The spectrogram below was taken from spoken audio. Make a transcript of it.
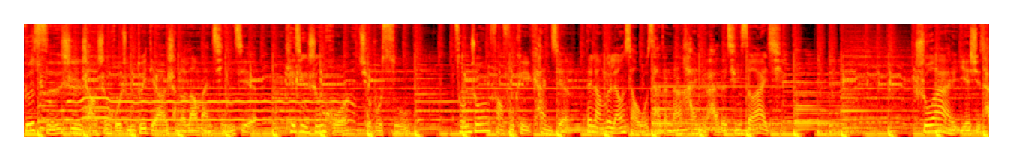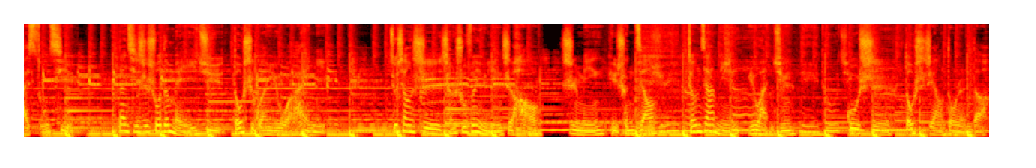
歌词是日常生活中堆叠而成的浪漫情节，贴近生活却不俗，从中仿佛可以看见那两个两小无猜的男孩女孩的青涩爱情。说爱也许太俗气，但其实说的每一句都是关于我爱你，就像是陈淑芬与林志豪、志明与春娇、张嘉明与婉君，故事都是这样动人的。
